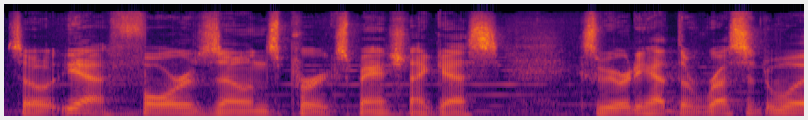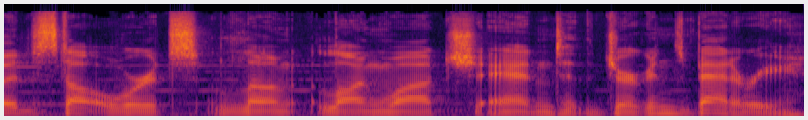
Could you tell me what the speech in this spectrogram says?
So yeah, four zones per expansion, I guess. Because we already had the Russet Wood, Stalwart, Long, Long Watch, and Durgan's Battery.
